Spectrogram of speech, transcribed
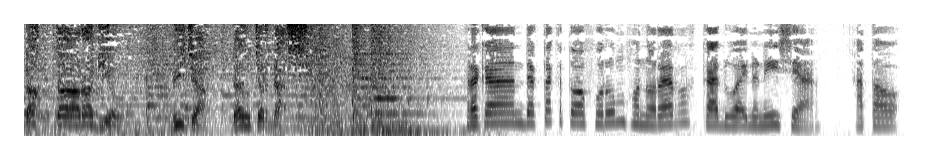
Dakta Radio, bijak dan cerdas. Rekan Dakta Ketua Forum Honorer K2 Indonesia atau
